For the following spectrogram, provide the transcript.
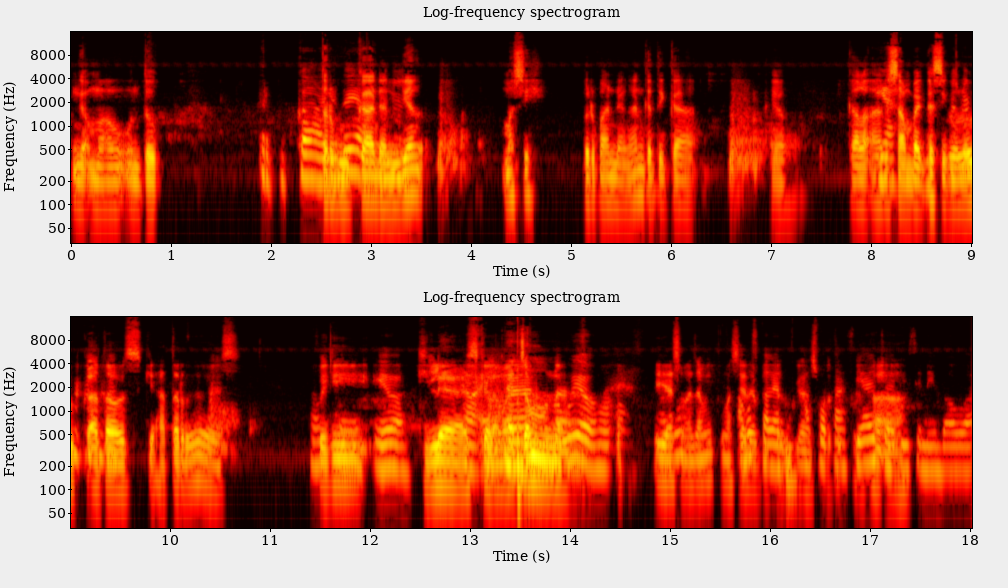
nggak mau untuk Terbuka, terbuka gitu ya. dan Mm-mm. dia masih berpandangan ketika ya kalau harus Iya. sampai ke psikolog atau psikiater guys Oke, Begini iya. gila Nah, segala macam nah ya. iya Aku- semacam itu masih Aku ada pikiran-pikiran seperti itu aja Ha-ha. di sini bahwa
